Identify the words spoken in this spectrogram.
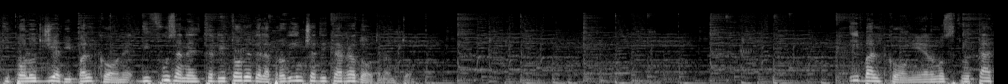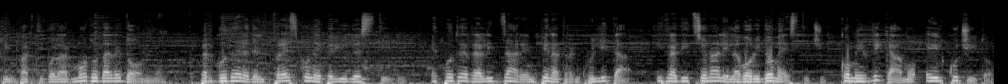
tipologia di balcone diffusa nel territorio della provincia di Terra d'Otranto. I balconi erano sfruttati in particolar modo dalle donne per godere del fresco nei periodi estivi e poter realizzare in piena tranquillità i tradizionali lavori domestici come il ricamo e il cucito.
